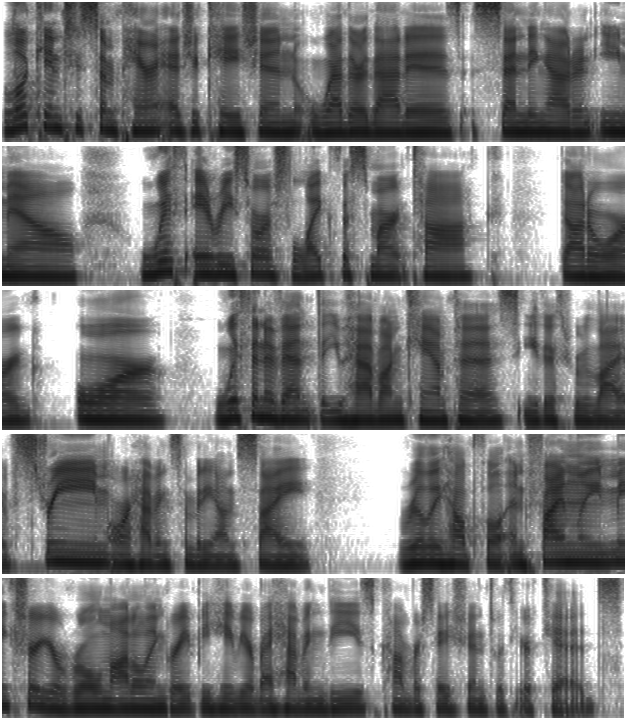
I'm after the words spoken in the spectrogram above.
Look into some parent education, whether that is sending out an email with a resource like the Smart Talk org or with an event that you have on campus, either through live stream or having somebody on site. Really helpful. And finally, make sure you're role modeling great behavior by having these conversations with your kids.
